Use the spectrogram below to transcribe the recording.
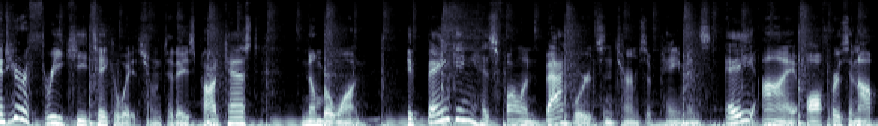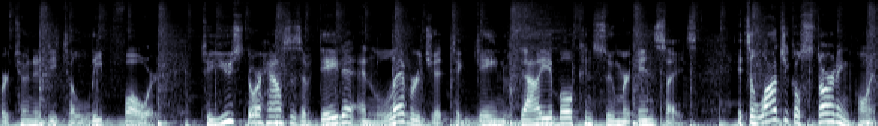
And here are three key takeaways from today's podcast. Number one, if banking has fallen backwards in terms of payments, AI offers an opportunity to leap forward, to use storehouses of data and leverage it to gain valuable consumer insights. It's a logical starting point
